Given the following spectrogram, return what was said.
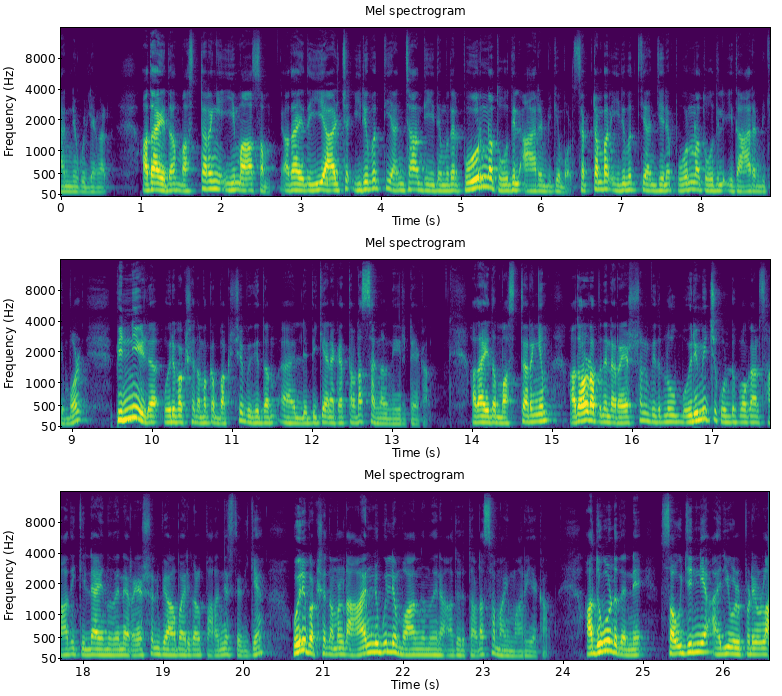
ആനുകൂല്യങ്ങൾ. അതായത് മസ്റ്ററിങ് ഈ മാസം അതായത് ഈ ആഴ്ച ഇരുപത്തി അഞ്ചാം തീയതി മുതൽ പൂർണ തോതിൽ ആരംഭിക്കുമ്പോൾ സെപ്റ്റംബർ ഇരുപത്തി അഞ്ചിന് പൂർണ തോതിൽ ഇത് ആരംഭിക്കുമ്പോൾ പിന്നീട് ഒരുപക്ഷെ നമുക്ക് ഭക്ഷ്യവിഹിതം ലഭിക്കാനൊക്കെ തടസ്സങ്ങൾ നേരിട്ടേക്കാം. അതായത് മസ്റ്ററിങ്ങും അതോടൊപ്പം തന്നെ റേഷൻ വിതരണവും ഒരുമിച്ച് കൊണ്ടുപോകാൻ സാധിക്കില്ല എന്ന് തന്നെ റേഷൻ വ്യാപാരികൾ പറഞ്ഞ സ്ഥിതിക്ക് ഒരുപക്ഷെ നമ്മളുടെ ആനുകൂല്യം വാങ്ങുന്നതിന് അതൊരു തടസ്സമായി മാറിയേക്കാം. അതുകൊണ്ട് തന്നെ സൗജന്യ അരി ഉൾപ്പെടെയുള്ള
